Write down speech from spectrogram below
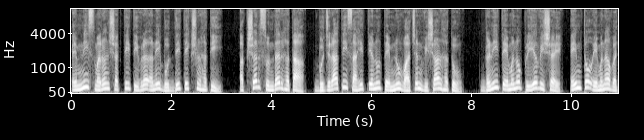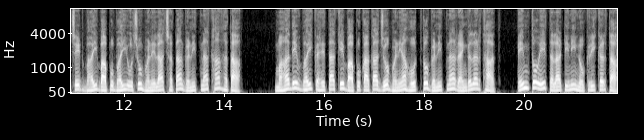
એમની સ્મરણશક્તિ તીવ્ર અને બુદ્ધિ તીક્ષ્ણ હતી. અક્ષર સુંદર હતા. ગુજરાતી સાહિત્યનું તેમનું વાચન વિશાળ હતું. ગણિત એમનો પ્રિય વિષય. એમ તો એમના વચેટભાઈ બાપુભાઈ ઓછું ભણેલા છતાં ગણિતના ખાં હતા. મહાદેવભાઈ કહેતા કે બાપુકાકા જો ભણ્યા હોત તો ગણિતના રેંગલર થાત. એમ તો એ તલાટીની નોકરી કરતા,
